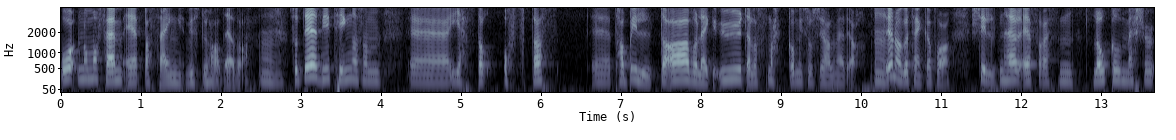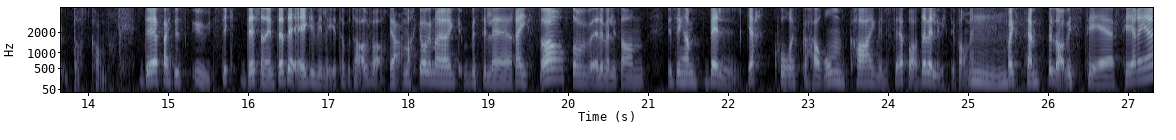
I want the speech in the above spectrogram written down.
Og nummer fem er basseng, hvis du har det, da. Mm. Så det er de tingene som eh, gjester oftest eh, tar bilder av og legger ut eller snakker om i sosiale medier. Mm. Det er noe å tenke på. Kilden her er forresten localmeasure.com. Det er faktisk utsikt. Det kjenner jeg, det er det jeg er villig til å betale for. Ja. Merker også når jeg bestiller reiser, så er det veldig sånn Hvis jeg kan velge hvor jeg skal ha rom, hva jeg vil se på, det er veldig viktig for meg. Mm. For eksempel da, hvis det er ferie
